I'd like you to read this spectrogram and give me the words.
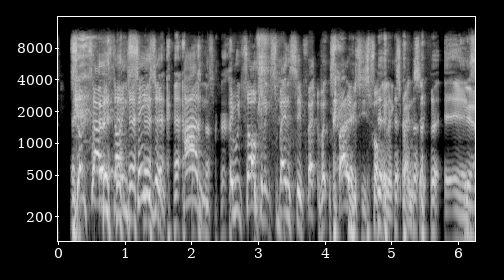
Sometimes it's not in season, and if we're talking expensive, but asparagus is fucking expensive. Yeah,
